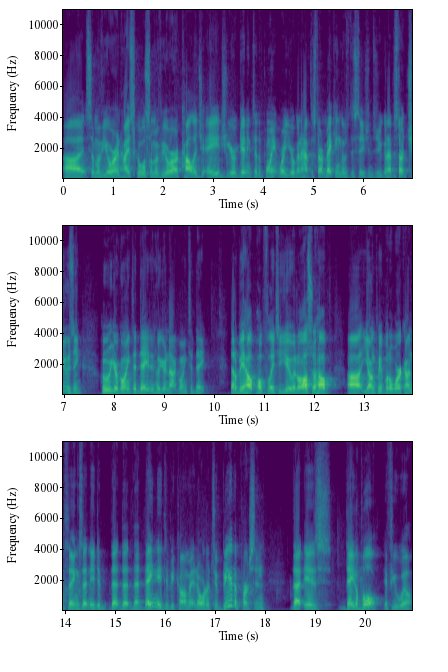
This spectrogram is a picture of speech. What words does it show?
Uh, some of you are in high school, some of you are college age. You're getting to the point where you're going to have to start making those decisions. You're going to have to start choosing who you're going to date and who you're not going to date. That'll be help, hopefully, to you. It'll also help uh, young people to work on things that, need to, that, that, that they need to become in order to be the person that is dateable, if you will.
